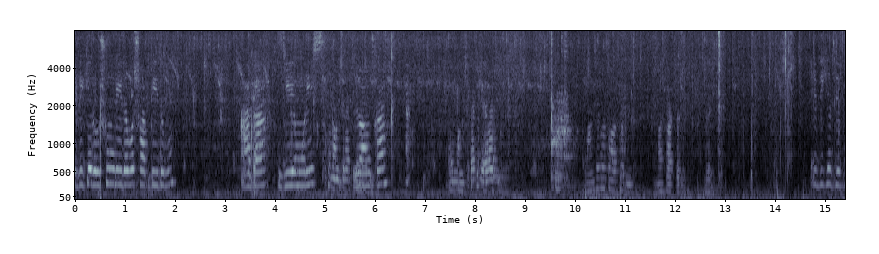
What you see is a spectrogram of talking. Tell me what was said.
এদিকে রসুন দিয়ে দেবো সব দিয়ে দেবো। আদা জিরে মরিচ মাংস কাটি লঙ্কা ওই মাংস এদিকে দেব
